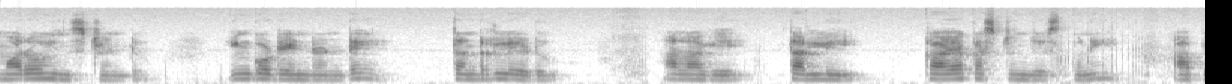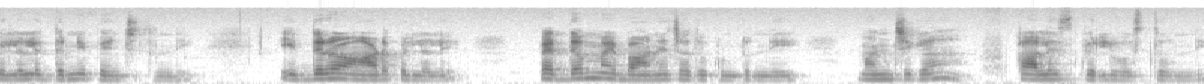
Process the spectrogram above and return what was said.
మరో ఇన్సిడెంట్. ఇంకోటి ఏంటంటే తండ్రి లేడు. అలాగే తల్లి కాయ కష్టం చేసుకుని ఆ పిల్లలిద్దరినీ పెంచుతుంది. ఇద్దరు ఆడపిల్లలే. పెద్దమ్మాయి బాగానే చదువుకుంటుంది. మంచిగా కాలేజీకి వెళ్ళి వస్తుంది.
